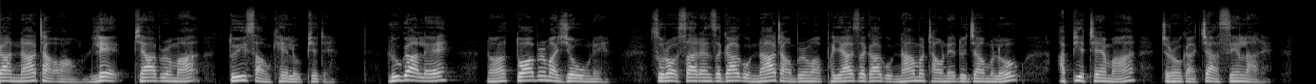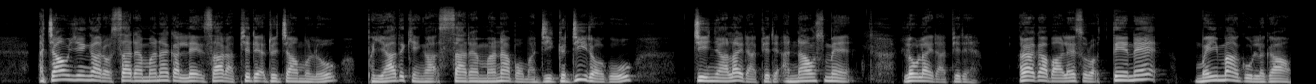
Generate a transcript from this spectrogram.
ကားနားထောင်အောင်လက်ဖြားပြီးမှသွေးဆောင်ခဲ့လို့ဖြစ်တယ်။လူကလည်းနော်သွားပြီးမှယုံတယ်။ဆိုတော့စာဒန်စကားကိုနားထောင်ပြီးမှဖျားစကားကိုနားမထောင်တဲ့အတွက်ကြောင့်မလို့အပြစ်ထဲမှာကျွန်တော်ကကြဆင်းလာတယ်။အကြောင်းရင်းကတော့စာဒန်မာနကလက်စားတာဖြစ်တဲ့အတွက်ကြောင့်မလို့ဘုရားသခင်ကစာဒန်မာနပေါ်မှာဒီဂတိတော်ကို ကြီးညာလိုက်တာဖြစ်တယ် announcement လုပ်လိုက်တာဖြစ်တယ်။အဲ့ဒါကဘာလဲဆိုတော့တင်တဲ့မိမကို၎င်း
